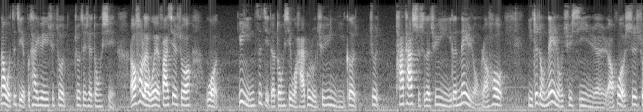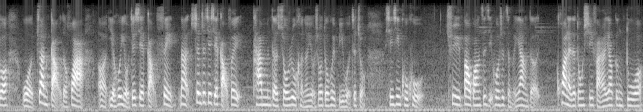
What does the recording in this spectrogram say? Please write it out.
那我自己也不太愿意去做做这些东西。然后后来我也发现说，我运营自己的东西，我还不如去运营一个就。踏踏实实的去运营一个内容，然后以这种内容去吸引人，然后或者是说我撰稿的话，呃，也会有这些稿费。那甚至这些稿费，他们的收入可能有时候都会比我这种辛辛苦苦去曝光自己或是怎么样的换来的东西反而要更多。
